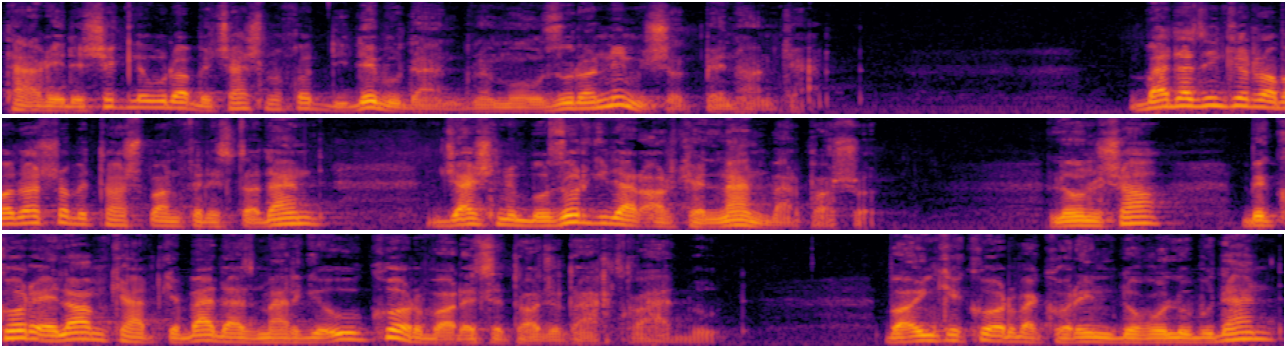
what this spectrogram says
تغییر شکل او را به چشم خود دیده بودند و موضوع را نمی‌شد پنهان کرد. بعد از اینکه راباداش را به تاشبان فرستادند، جشن بزرگی در آرکلند برپا شد. لونشا به کر اعلام کرد که بعد از مرگ او کر وارث تاج و تخت خواهد بود. با اینکه کر و کرین دو قلو بودند،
